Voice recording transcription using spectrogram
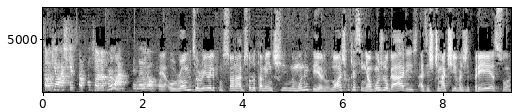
Só que eu acho que ele só funciona por lá, pela Europa. É, o Rome to Rio ele funciona absolutamente no mundo inteiro. Lógico que assim, em alguns lugares as estimativas de preço,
